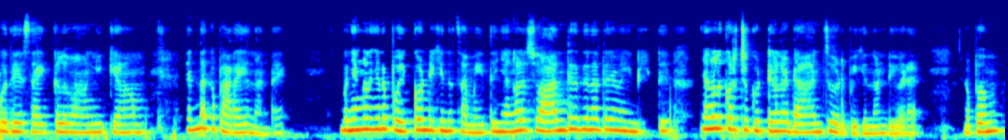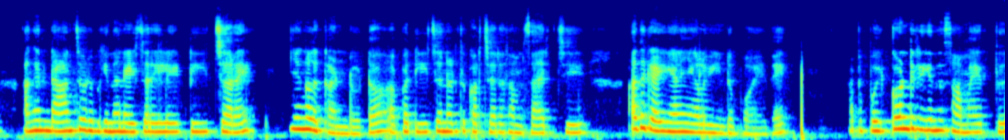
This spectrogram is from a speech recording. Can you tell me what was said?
പുതിയ സൈക്കിൾ വാങ്ങിക്കണം എന്നൊക്കെ പറയുന്നുണ്ട്. അപ്പോൾ ഞങ്ങളിങ്ങനെ പോയിക്കൊണ്ടിരിക്കുന്ന സമയത്ത് ഞങ്ങൾ സ്വാതന്ത്ര്യദിനത്തിന് വേണ്ടിയിട്ട് ഞങ്ങൾ കുറച്ച് കുട്ടികളെ ഡാൻസ് പഠിപ്പിക്കുന്നുണ്ട് ഇവിടെ. അപ്പം അങ്ങനെ ഡാൻസ് പഠിപ്പിക്കുന്ന നഴ്സറിയിലെ ടീച്ചറെ ഞങ്ങൾ കണ്ടു കേട്ടോ അപ്പോൾ ടീച്ചറിന്റെ അടുത്ത് കുറച്ച് നേരം സംസാരിച്ച് അത് കഴിഞ്ഞാണ് ഞങ്ങൾ വീണ്ടും പോയത്. അപ്പോൾ പോയിക്കൊണ്ടിരിക്കുന്ന സമയത്ത്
